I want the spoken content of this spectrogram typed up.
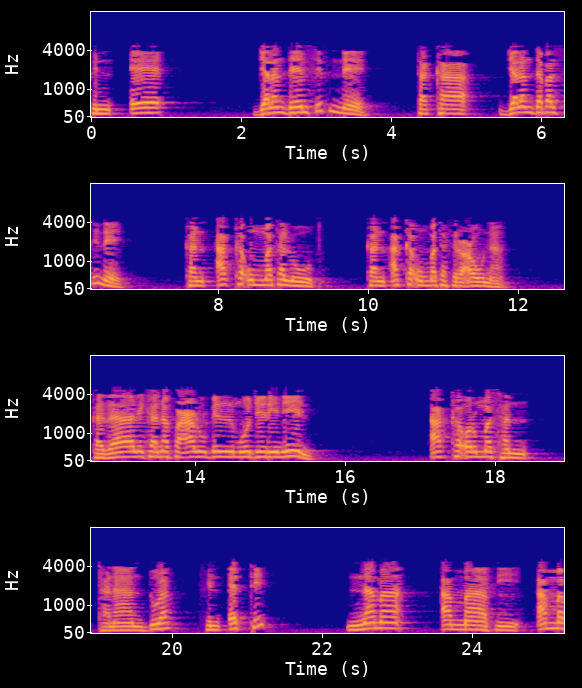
fin'ee jalan deemsifne takkaa jalan dabarsine kan akka ummata luuxu. kan akka ummata fir'auna كذلك نفعل بالمجرمين أكا أرمسا تناندرة في الأتي نما ammaa fi amma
